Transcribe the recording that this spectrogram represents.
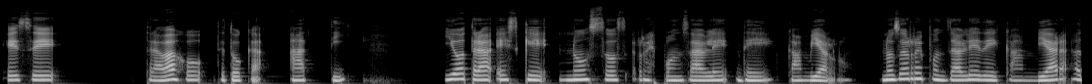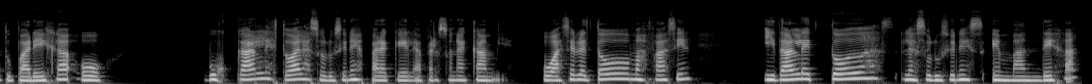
Ese trabajo te toca a ti. Y otra es que no sos responsable de cambiarlo. No sos responsable de cambiar a tu pareja o buscarles todas las soluciones para que la persona cambie. O hacerle todo más fácil y darle todas las soluciones en bandeja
